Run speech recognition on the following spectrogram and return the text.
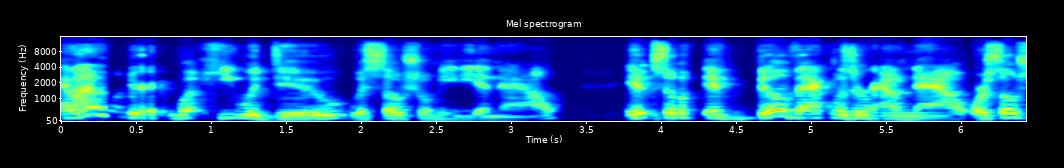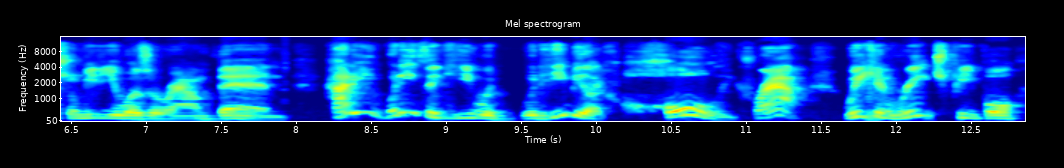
And I wonder what he would do with social media now. If, so if Bill Veeck was around now or social media was around then, how do you what do you think he would would he be like, holy crap, we can reach people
